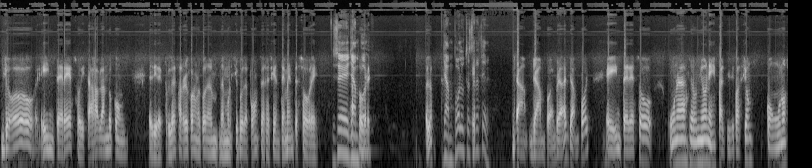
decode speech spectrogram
Yo intereso y estaba hablando con el director de Desarrollo Económico del, municipio de Ponce recientemente sobre... Dice Jean Paul. Jean Paul, ¿usted se refiere? Jean, Paul, ¿verdad? Jean Paul. E interesó unas reuniones y participación con unos,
